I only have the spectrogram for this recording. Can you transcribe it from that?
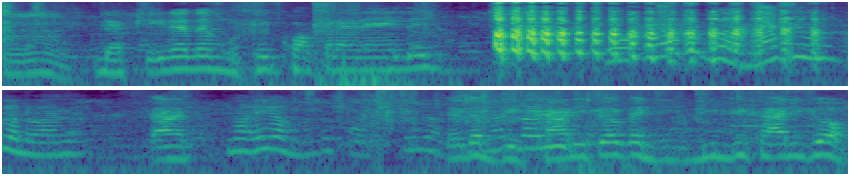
હમ. દક્ષિણા ના મુઠ્ઠી ખોકરા ને લઈ. તો તો ભિખારી છો કે જીદી ભિખારી છો?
